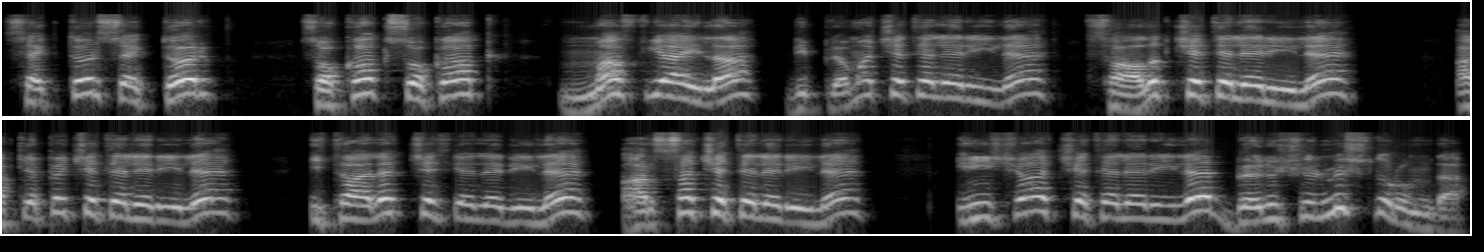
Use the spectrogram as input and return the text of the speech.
sektör sektör, sokak sokak, mafyayla, diploma çeteleriyle, sağlık çeteleriyle, AKP çeteleriyle, ithalat çeteleriyle, arsa çeteleriyle, inşaat çeteleriyle bölüşülmüş durumda.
